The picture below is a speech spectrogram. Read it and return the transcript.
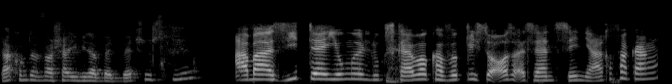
Da kommt dann wahrscheinlich wieder Bad Batch ins Spiel. Aber sieht der junge Luke Skywalker wirklich so aus, als wären zehn Jahre vergangen?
